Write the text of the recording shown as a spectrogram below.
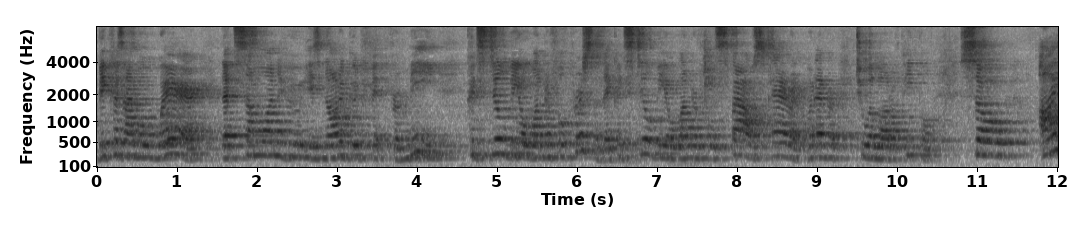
because I'm aware that someone who is not a good fit for me could still be a wonderful person. They could still be a wonderful spouse, parent, whatever, to a lot of people. So I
